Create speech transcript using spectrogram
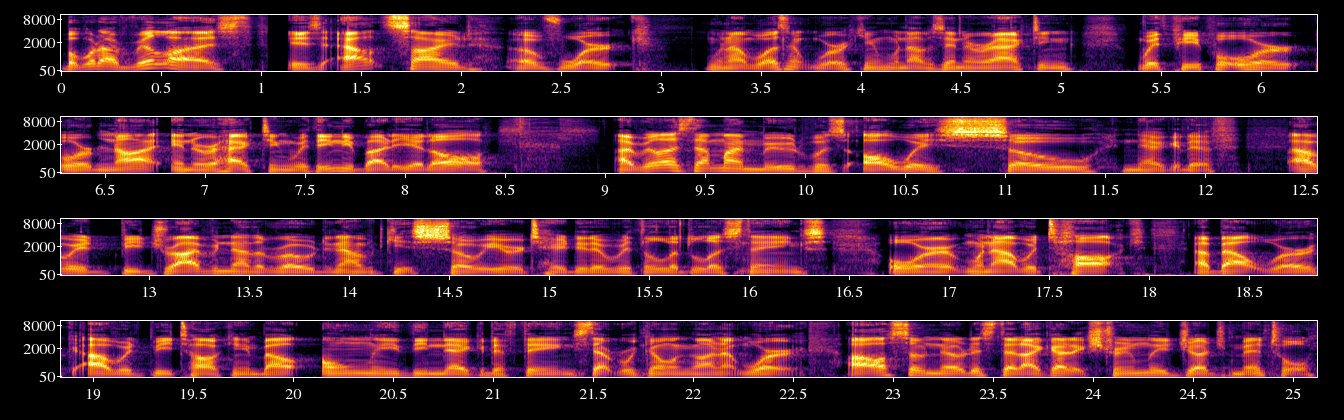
But what I realized is outside of work, when I wasn't working, when I was interacting with people or or not interacting with anybody at all, I realized that my mood was always so negative. I would be driving down the road and I would get so irritated over the littlest things. Or when I would talk about work, I would be talking about only the negative things that were going on at work. I also noticed that I got extremely judgmental,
